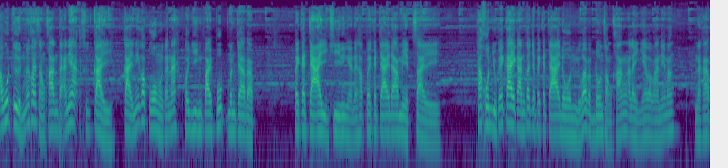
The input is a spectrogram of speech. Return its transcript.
อาวุธอื่นไม่ค่อยสำคัญ แต่อันเนี้ยคือไก่ไก่นี่ก็โกงเหมือนกันนะ พอยิงไปปุ๊บมันจะแบบไปกระจายอีกทีนึงอะนะครับ ไปกระจายดาเมจใส่ ถ้าคนอยู่ใกล้ๆกันก็จะไปกระจายโดนหรือว่าแบบโดนสองครั้งอะไรอย่างเงี้ยประมาณนี้มั้งนะครับ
